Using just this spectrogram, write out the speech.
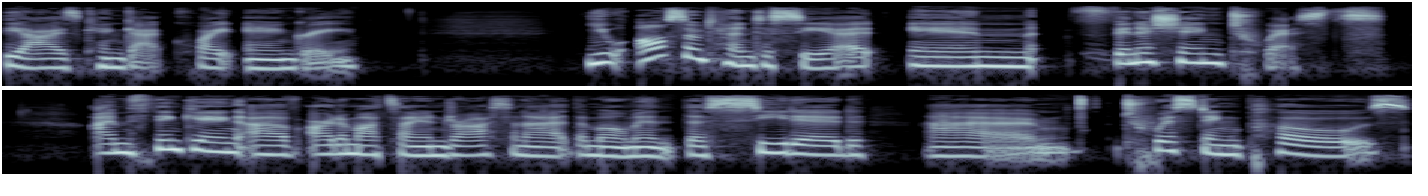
the eyes can get quite angry. You also tend to see it in finishing twists. I'm thinking of Ardha Matsyendrasana at the moment, the seated um, twisting pose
